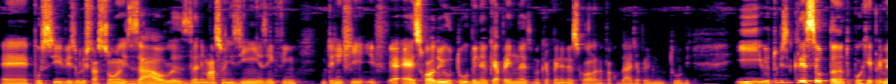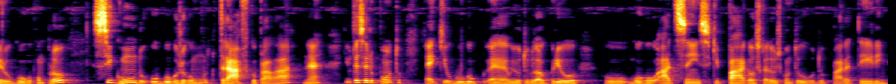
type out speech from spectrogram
é, possíveis, ilustrações, aulas, animaçõezinhas, enfim. Muita gente é, é a escola do YouTube, né, o que aprende na, que aprende na escola, na faculdade, aprende no YouTube. E o YouTube cresceu tanto porque primeiro o Google comprou Segundo, o Google jogou muito tráfego para lá, né? E o terceiro ponto é que o Google, é, o YouTube logo criou o Google AdSense que paga os criadores de conteúdo para terem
